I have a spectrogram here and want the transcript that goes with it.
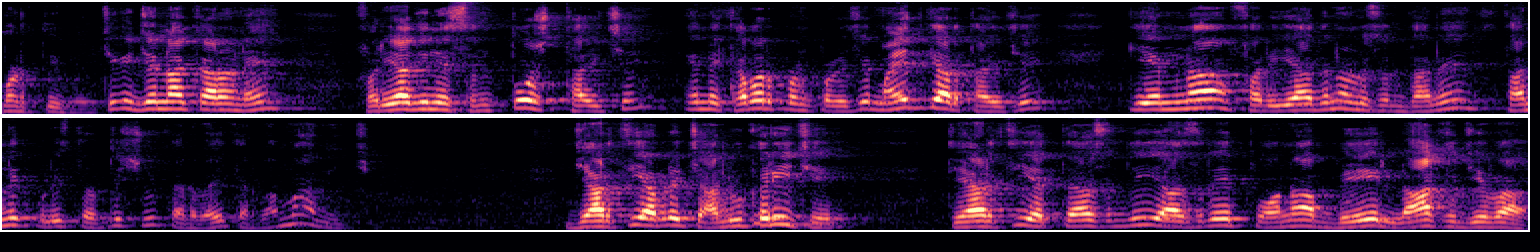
મળતી હોય છે કે જેના કારણે ફરિયાદીને સંતોષ થાય છે, એને ખબર પણ પડે છે, માહિતગાર થાય છે કે એમના ફરિયાદના અનુસંધાને સ્થાનિક પોલીસ તરફથી શું કાર્યવાહી કરવામાં આવી છે. જ્યારથી આપણે ચાલુ કરી છે, ત્યારથી અત્યાર સુધી આશરે પોણા બે લાખ જેવા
